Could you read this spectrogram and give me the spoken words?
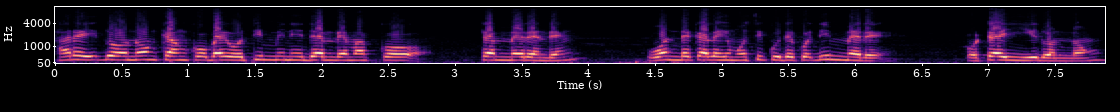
haray ɗo noon kanko ɓay o timmini darde makko tammere nden wonde kala himo sikkude ko ɗimmere o tayyi ɗon noon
